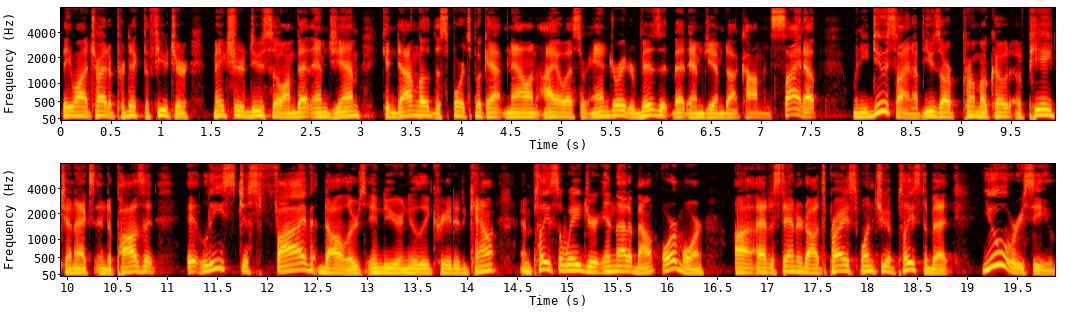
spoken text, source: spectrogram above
that you want to try to predict the future, make sure to do so on BetMGM. You can download the Sportsbook app now on iOS or Android or visit betmgm.com and sign up. When you do sign up, use our promo code of PHNX and deposit at least just $5 into your newly created account and place a wager in that amount or more uh, at a standard odds price. Once you have placed a bet, you will receive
